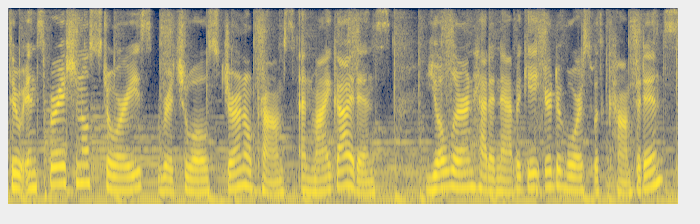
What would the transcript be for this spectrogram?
Through inspirational stories, rituals, journal prompts, and my guidance, you'll learn how to navigate your divorce with confidence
